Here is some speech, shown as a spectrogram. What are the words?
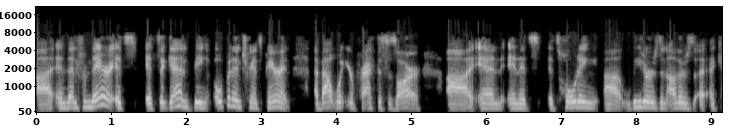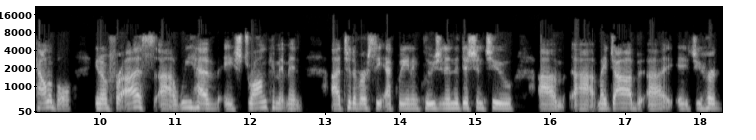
uh, and then from there, it's it's again being open and transparent about what your practices are, uh, and and it's it's holding uh, leaders and others accountable. You know, for us, uh, we have a strong commitment uh, to diversity, equity, and inclusion. In addition to um, my job, as you heard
